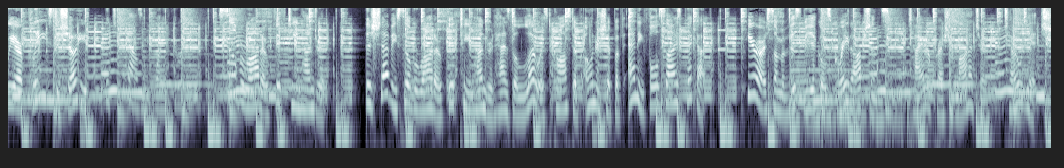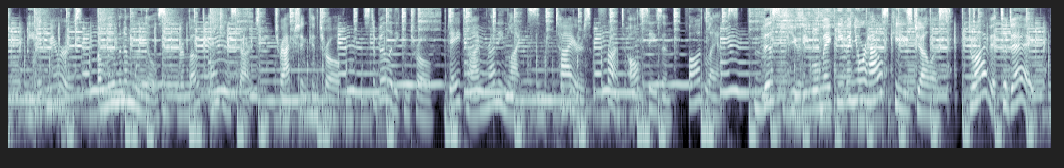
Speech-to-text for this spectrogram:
We are pleased to show you the 2023 Silverado 1500. The Chevy Silverado 1500 has the lowest cost of ownership of any full-size pickup. Here are some of this vehicle's great options. Tire pressure monitor, tow hitch, heated mirrors, aluminum wheels, remote engine start, traction control, stability control, daytime running lights, tires, front all season, fog lamps. This beauty will make even your house keys jealous. Drive it today.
